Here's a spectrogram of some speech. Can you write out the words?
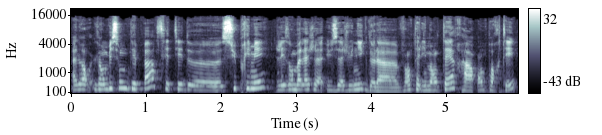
Alors, l'ambition de départ, c'était de supprimer les emballages à usage unique de la vente alimentaire à emporter,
